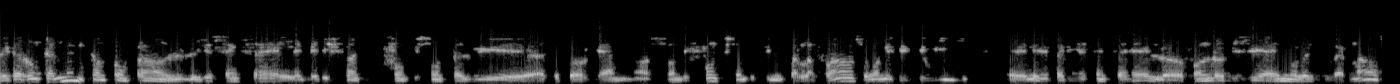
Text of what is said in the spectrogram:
regardons quand même quand on prend le G5 Sahel, les différents fonds qui sont alloués à cet organe sont des fonds qui sont détenus par la France. On a dit que oui, les États du G5 Sahel font l'objet à une mauvaise gouvernance,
